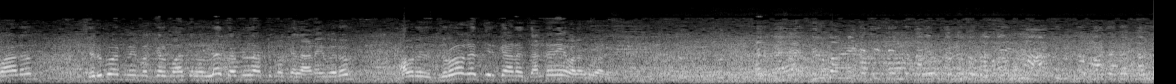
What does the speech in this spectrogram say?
பாடம் சிறுபான்மை மக்கள் மாத்திரம் இல்ல தமிழ்நாட்டு மக்கள் அனைவரும் அவரது துரோகத்திற்கான தண்டனையை வழங்குவார்கள் சிறுபான்மை கட்சியை சேர்ந்த தலைவர் என்ன சொல்றாங்க இன்னும் அதிமுக பாஜக கள்ள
